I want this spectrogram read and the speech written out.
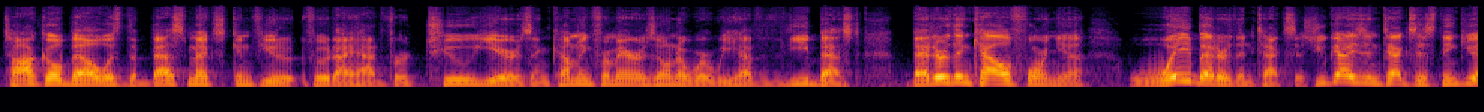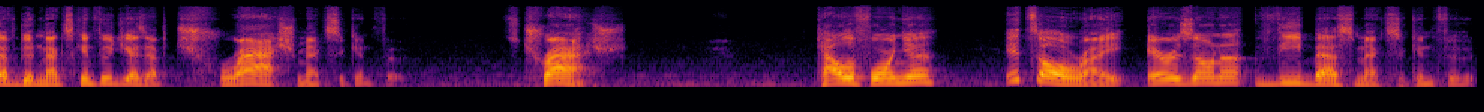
Taco Bell was the best Mexican fu- food I had for two years. And coming from Arizona, where we have the best, better than California, way better than Texas. You guys in Texas think you have good Mexican food? You guys have trash Mexican food. It's trash. California, it's all right. Arizona, the best Mexican food.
